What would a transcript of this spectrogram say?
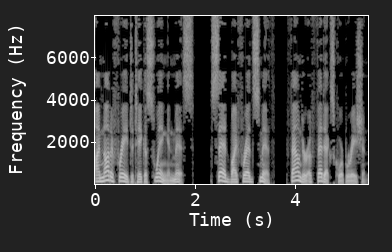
I'm not afraid to take a swing and miss. Said by Fred Smith, founder of FedEx Corporation.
